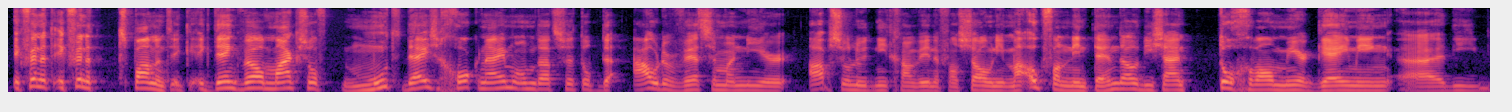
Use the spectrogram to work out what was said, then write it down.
ik, vind het, ik vind het spannend. Ik, ik denk wel, Microsoft moet deze gok nemen, omdat ze het op de ouderwetse manier absoluut niet gaan winnen van Sony, maar ook van Nintendo. Die zijn toch gewoon meer gaming. Uh, die,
